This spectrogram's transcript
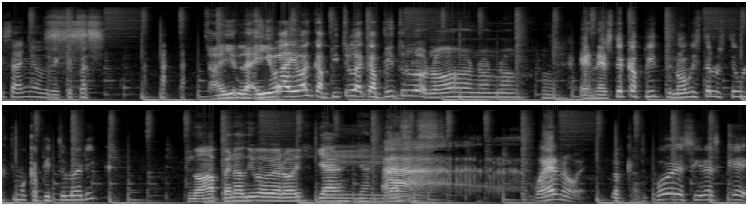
seis años, güey. ¿Qué pasa? Ahí la, iba, iba capítulo a capítulo. No, no, no. en este capítulo, ¿no viste este último capítulo, Eric? No, apenas lo iba a ver hoy. Ya, Y- ya. Gracias. Ah, bueno, güey, lo que te puedo decir es que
